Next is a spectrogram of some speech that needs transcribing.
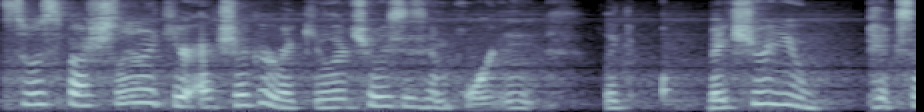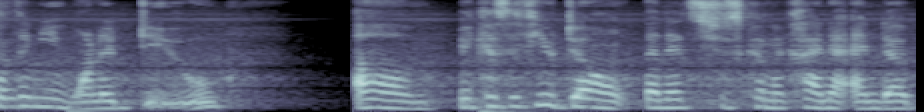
so especially like your extracurricular choice is important. Like make sure you pick something you want to do. Um, because if you don't, then it's just gonna kind of end up.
